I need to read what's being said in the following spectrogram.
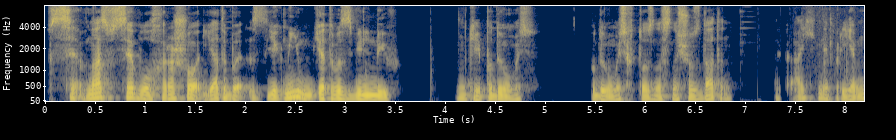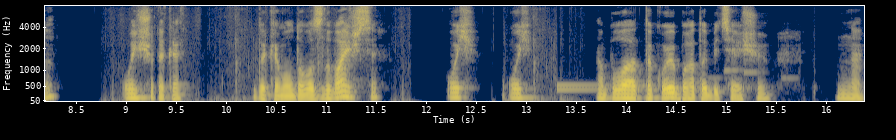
Все, в нас все було хорошо. Я тебе, як мінімум, я тебе звільнив. Окей, подивимось. Подивимось, хто з нас на що здатен. Так, ай, неприємно. Ой, що таке? Що таке, Молдова, зливаєшся? Ой, ой. А була такою багатообіцяючою. На.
